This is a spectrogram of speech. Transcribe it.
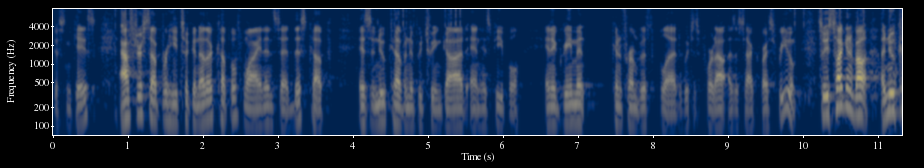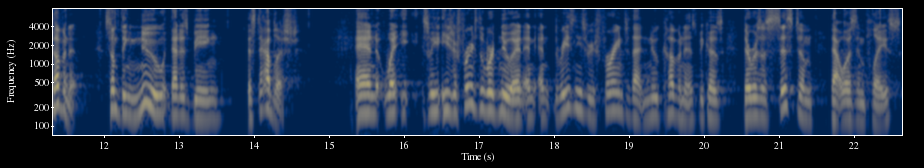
just in case. After supper, he took another cup of wine and said, This cup is the new covenant between God and his people an agreement confirmed with blood, which is poured out as a sacrifice for you. So he's talking about a new covenant, something new that is being established. And when he, so he's referring to the word new, and, and, and the reason he's referring to that new covenant is because there was a system that was in place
